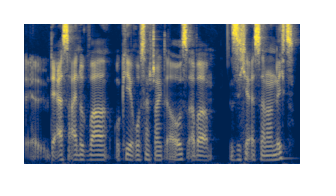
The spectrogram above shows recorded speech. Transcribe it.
äh, der erste Eindruck war, okay, Russland steigt aus, aber sicher ist da noch nichts.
